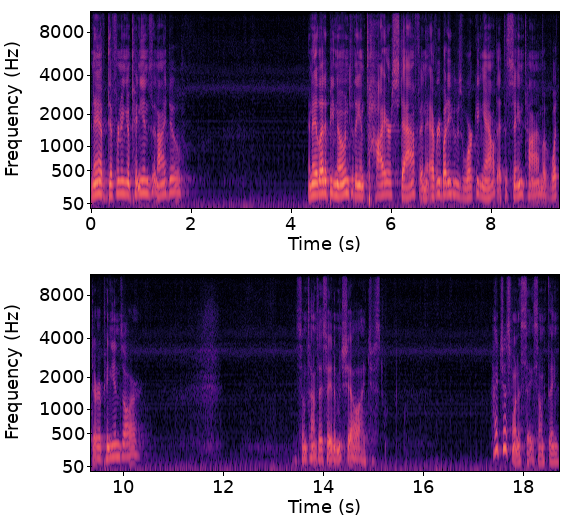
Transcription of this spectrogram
and they have differing opinions than I do. And they let it be known to the entire staff and everybody who's working out at the same time of what their opinions are. Sometimes I say to Michelle, I just, I just want to say something.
